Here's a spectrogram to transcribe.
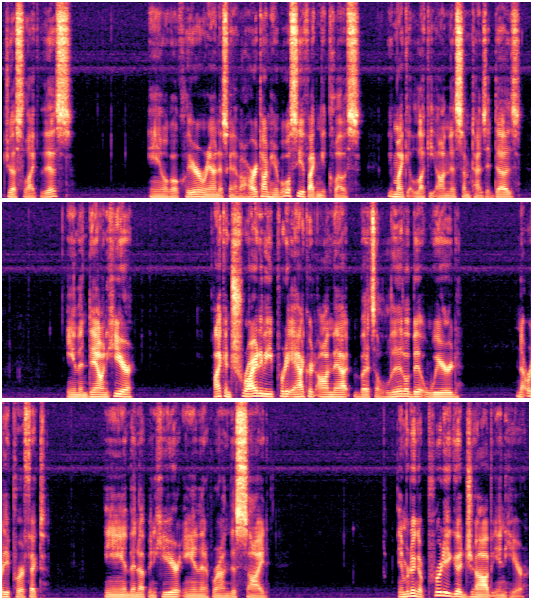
Just like this. And we'll go clear around. It's going to have a hard time here, but we'll see if I can get close. We might get lucky on this. Sometimes it does. And then down here, I can try to be pretty accurate on that, but it's a little bit weird. Not really perfect. And then up in here, and then up around this side. And we're doing a pretty good job in here.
